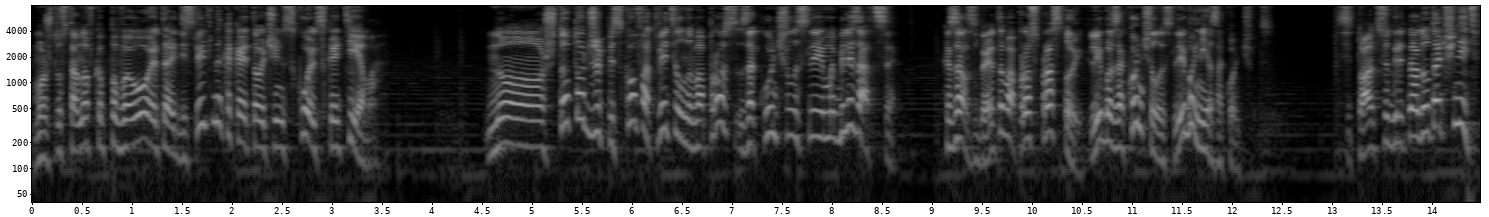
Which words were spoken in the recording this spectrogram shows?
может установка ПВО это действительно какая-то очень скользкая тема? Но что тот же Песков ответил на вопрос, закончилась ли мобилизация? Казалось бы, это вопрос простой. Либо закончилась, либо не закончилась. Ситуацию, говорит, надо уточнить.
